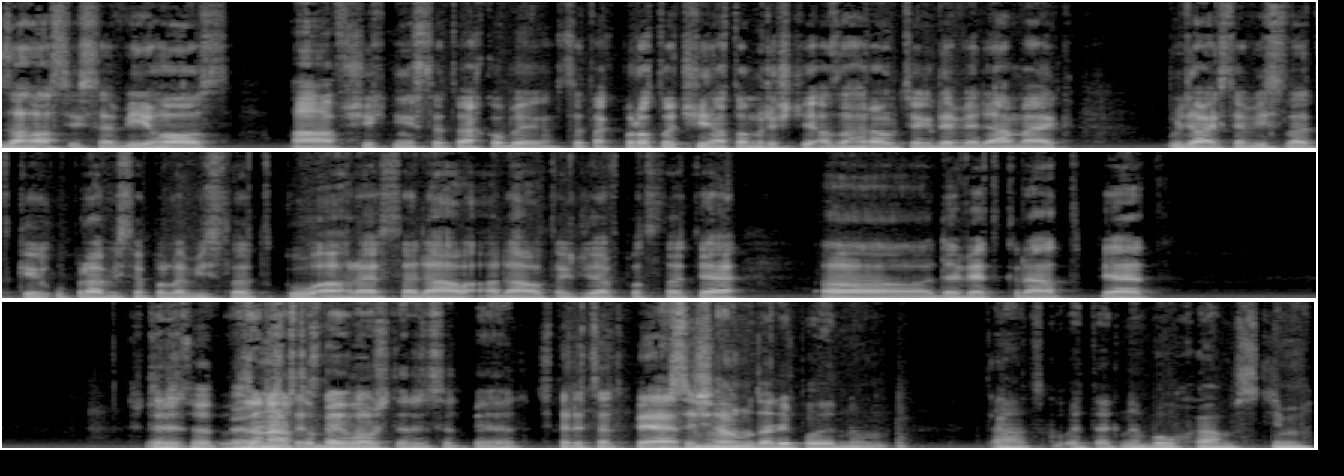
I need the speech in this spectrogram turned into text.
zahlasí se výhoz a všichni se to jakoby se tak protočí na tom hřišti a zahrajou těch devět jamek, udělají se výsledky, upraví se podle výsledku a hraje se dál a dál, takže v podstatě uh, 9x5, 45. Za nás to 45. bývalo 45. Já 45, si šáhnu tady po jednom tácku, ať tak nebouchám s tím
